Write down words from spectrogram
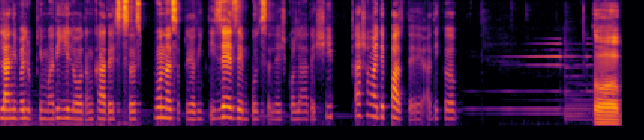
la nivelul primăriilor în care să spună, să prioritizeze bursele școlare și așa mai departe. Adică uh,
